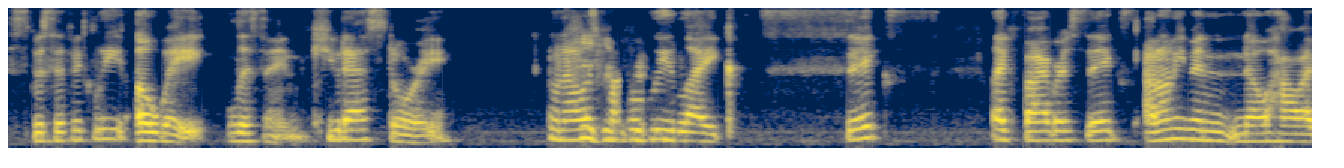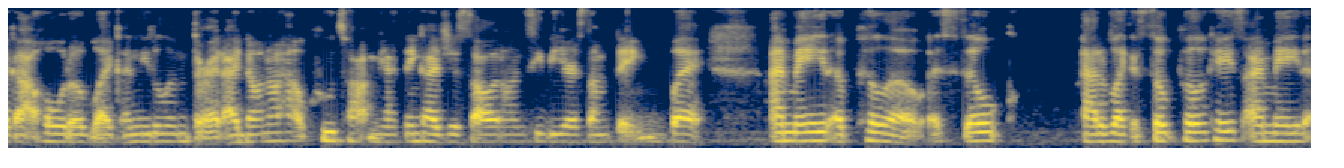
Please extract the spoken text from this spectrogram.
specifically, oh wait, listen, cute ass story. When I was probably like 6 like 5 or 6, I don't even know how I got hold of like a needle and thread. I don't know how who taught me. I think I just saw it on TV or something, but I made a pillow, a silk out of like a silk pillowcase. I made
